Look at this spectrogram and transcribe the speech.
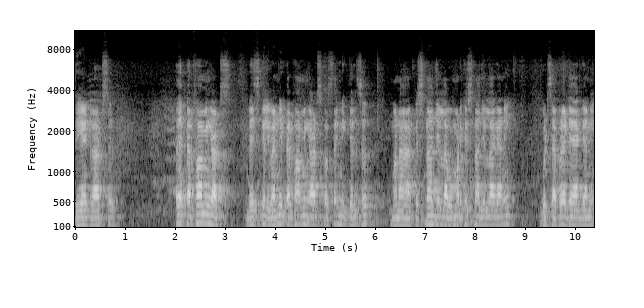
theatre arts అదే పెర్ఫార్మింగ్ ఆర్ట్స్ బేసికల్ ఇవన్నీ పెర్ఫార్మింగ్ ఆర్ట్స్కి వస్తాయి మీకు తెలుసు. మన కృష్ణా జిల్లా ఉమ్మడి కృష్ణా జిల్లా కానీ ఇప్పుడు సెపరేట్ యాక్ కానీ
